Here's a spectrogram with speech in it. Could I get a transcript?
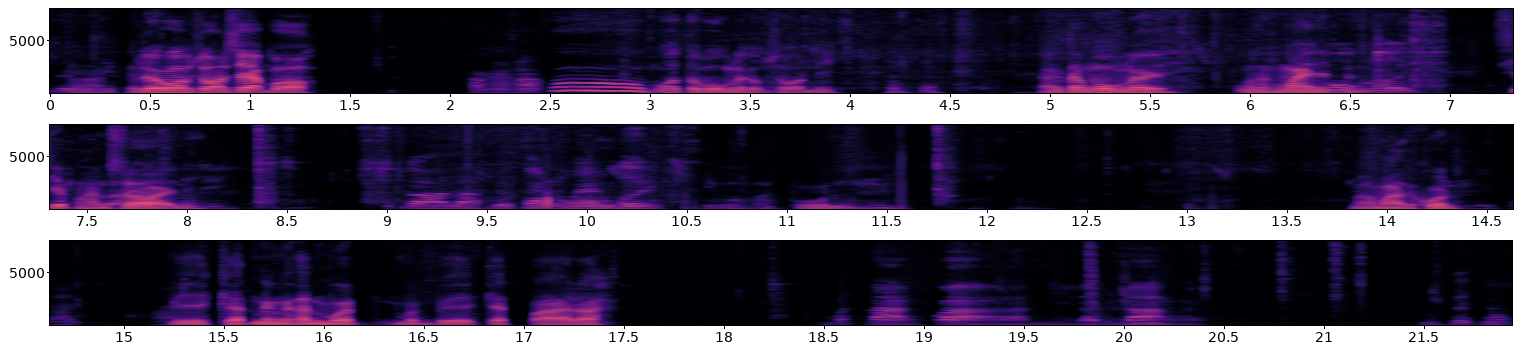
เดี๋ยวสิเร็วๆคำสอนแซ่บบ่ครับครับโอ้มอตะวงเลยคำสอนนี่ทั้งตังวงเลยมาทั้งไม้นี่เป็นโป่งเลยเสียบหันซอยนี่สกาล่ะป้อนแหวนเลย ปูน มามาทุกคน เบรกแก๊สหนึ่งท่านหมดหมดเบรกแก๊สปลายละมัดล่างกว่าล่างนี้ไล่เป็นล่างไหมมีเผ็ดเนาะ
